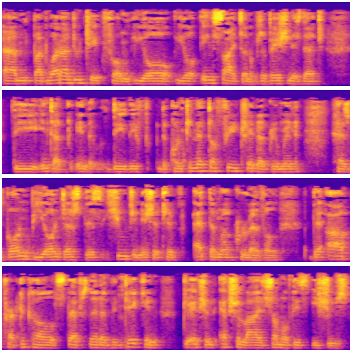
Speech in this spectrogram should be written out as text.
Um, but what I do take from your, your insights and observation is that the inter, the, the, the Continental Free Trade Agreement has gone beyond just this huge initiative at the macro level. There are practical steps that have been taken to actually actualize some of these issues.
